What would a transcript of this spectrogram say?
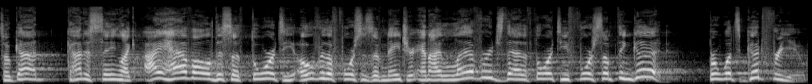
So God, God is saying, like, I have all of this authority over the forces of nature, and I leverage that authority for something good, for what's good for you.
